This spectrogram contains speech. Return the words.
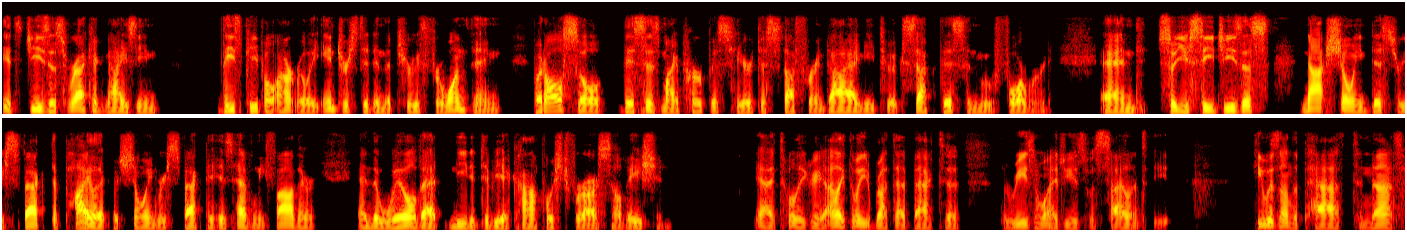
It's Jesus recognizing these people aren't really interested in the truth for one thing, but also this is my purpose here to suffer and die. I need to accept this and move forward. And so you see Jesus not showing disrespect to Pilate, but showing respect to his heavenly Father and the will that needed to be accomplished for our salvation. Yeah, I totally agree. I like the way you brought that back to the reason why Jesus was silent. He was on the path to not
